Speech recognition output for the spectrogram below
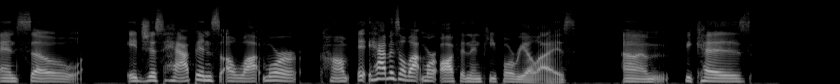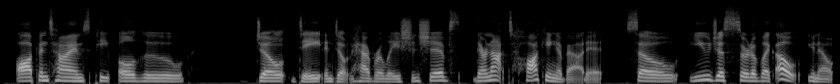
and so it just happens a lot more. Com- it happens a lot more often than people realize, um, because oftentimes people who don't date and don't have relationships, they're not talking about it. So you just sort of like, oh, you know,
